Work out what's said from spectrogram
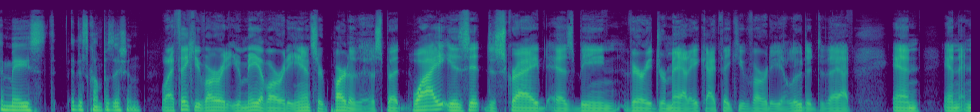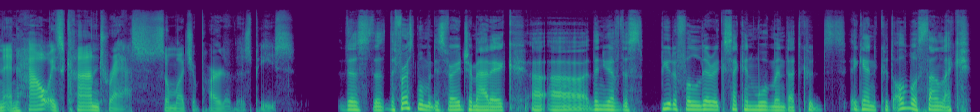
amazed at this composition. Well, I think you've already you may have already answered part of this, but why is it described as being very dramatic? I think you've already alluded to that, and and and, and how is contrast so much a part of this piece? This the the first movement is very dramatic. Uh, uh, then you have this beautiful lyric second movement that could again could almost sound like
